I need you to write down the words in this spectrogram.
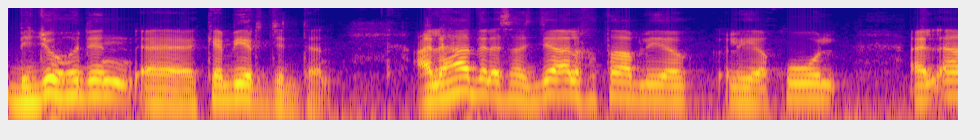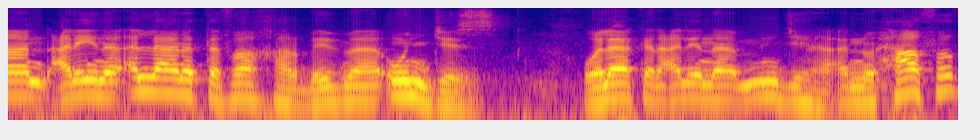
بجهد آه، كبير جدا على هذا الأساس جاء الخطاب لي- ليقول الآن علينا ألا نتفاخر بما أنجز ولكن علينا من جهة أن نحافظ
